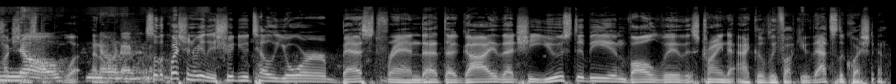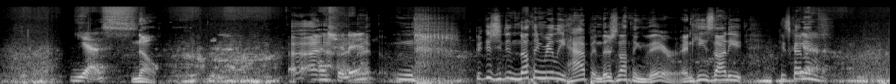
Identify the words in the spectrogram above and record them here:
touched No. his stuff, what, at No, all. no, no, So the question really is: Should you tell your best friend that the guy that she used to be involved with is trying to actively fuck you? That's the question. Yes, No, I shouldn't. because you did nothing really happened. There's nothing there, and he's not. e- He's kind Yeah. of.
